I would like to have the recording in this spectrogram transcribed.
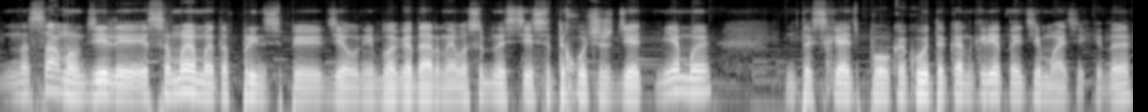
на самом деле СММ это, в принципе, дело неблагодарное. В особенности, если ты хочешь делать мемы, ну, так сказать, по какой-то конкретной тематике, да?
